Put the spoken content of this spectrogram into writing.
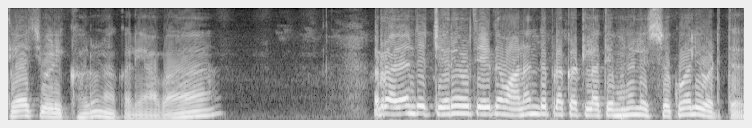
त्याच वेळी खालून आकाले आबा. राजांच्या चेहऱ्यावरती एकदम आनंद प्रकटला ते म्हणाले सुखवाली वाटतं.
